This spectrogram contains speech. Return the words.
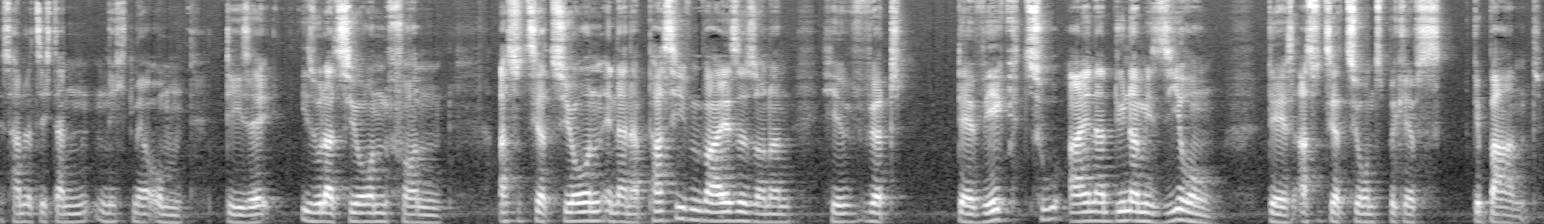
es handelt sich dann nicht mehr um diese Isolation von Assoziationen in einer passiven Weise, sondern hier wird der Weg zu einer Dynamisierung des Assoziationsbegriffs gebahnt.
